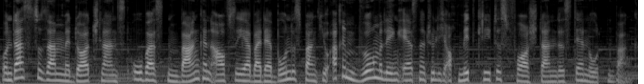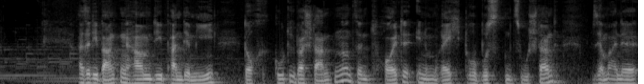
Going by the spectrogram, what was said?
Und das zusammen mit Deutschlands obersten Bankenaufseher bei der Bundesbank Joachim Würmeling. Er ist natürlich auch Mitglied des Vorstandes der Notenbank. Also die Banken haben die Pandemie doch gut überstanden und sind heute in einem recht robusten Zustand. Sie haben eine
